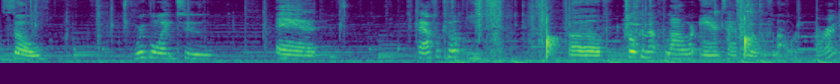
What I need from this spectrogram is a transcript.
So we're going to add half a cup each of coconut flour and tapioca flour, all right?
